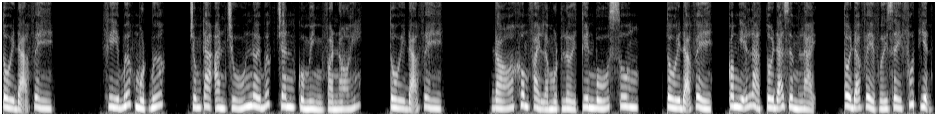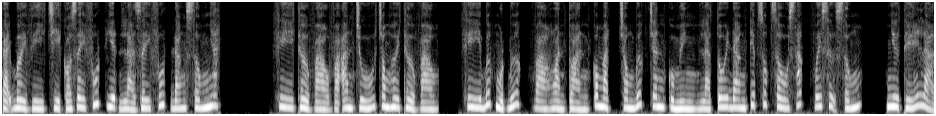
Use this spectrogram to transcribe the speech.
tôi đã về. Khi bước một bước, chúng ta an trú nơi bước chân của mình và nói, tôi đã về. Đó không phải là một lời tuyên bố suông, tôi đã về, có nghĩa là tôi đã dừng lại. Tôi đã về với giây phút hiện tại bởi vì chỉ có giây phút hiện là giây phút đáng sống nhất. Khi thở vào và an trú trong hơi thở vào, khi bước một bước và hoàn toàn có mặt trong bước chân của mình là tôi đang tiếp xúc sâu sắc với sự sống, như thế là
